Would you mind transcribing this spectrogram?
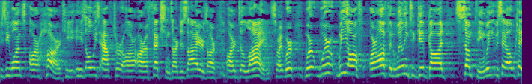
because he wants our heart. He, he's always after our, our affections, our desires, our, our delights, right? We're, we're, we're, we are, are often willing to give God something. We, we say, okay,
